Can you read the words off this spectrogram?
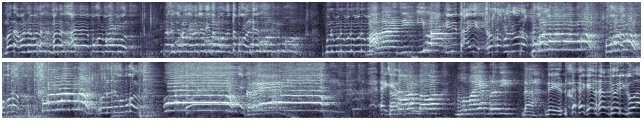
Mana, mana, mana? Mana? Ayo, ayo, pukul, pukul, pukul. Kejar, kejar, kejar, kita pukul, kita pukul. Dia. Buru, buru, buru, buru, buru. Mana anjing hilang? Ini tai. Rok, rok, lu dulu, Rok. Pukul pukul pukul pukul. Pukul, Rok. Pukul, Rok. Pukul pukul pukul. Udah, udah, gua pukul. Keren. Eh, Satu orang bawa bawa mayat berarti. Dah, nih, udah Geralt tuh di gua.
